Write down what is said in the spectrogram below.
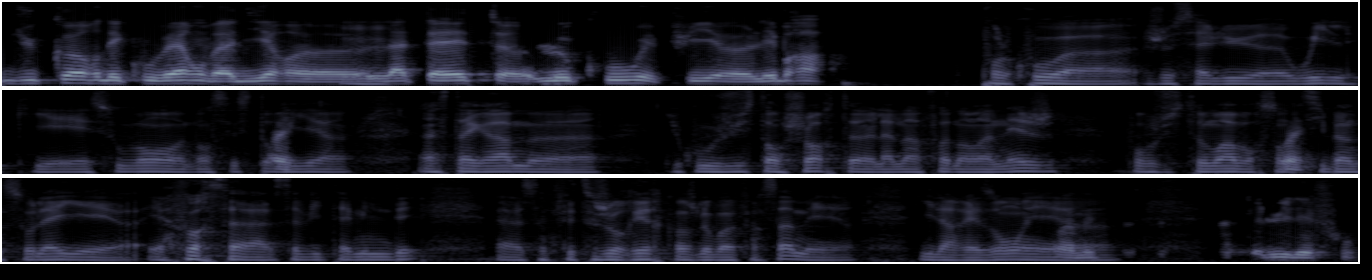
du corps découvert, on va dire mmh. la tête, le cou et puis les bras pour le coup, euh, je salue euh, Will qui est souvent dans ses stories euh, Instagram, du coup juste en short la dernière fois dans la neige pour justement avoir son petit bain de soleil et, avoir sa, vitamine D. ça me fait toujours rire quand je le vois faire ça, mais il a raison. Et, parce que lui, il est fou.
